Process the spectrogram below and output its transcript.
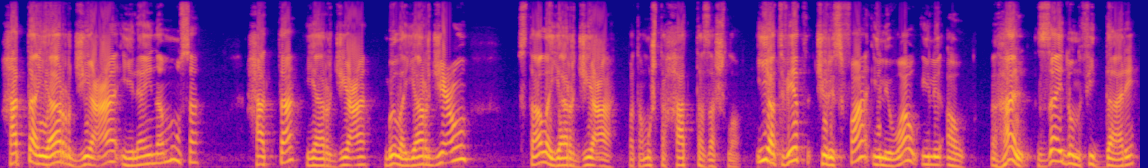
Хатта ярджиа илейна Муса. Хатта ярджиа. Было ярджиу, стало ярджиа, потому что хатта зашло. И ответ через фа или вау или ау. Галь зайдун фиддари.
